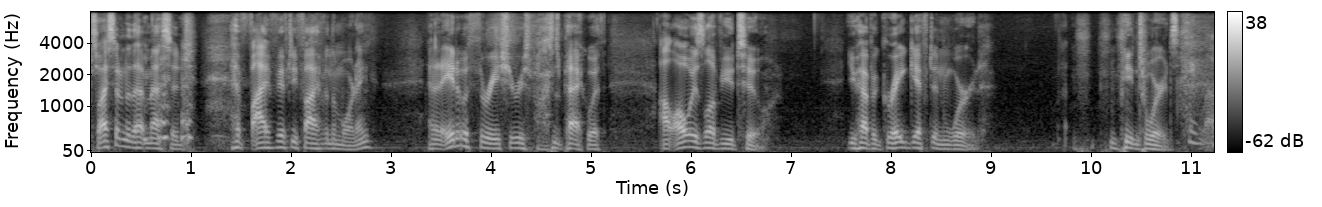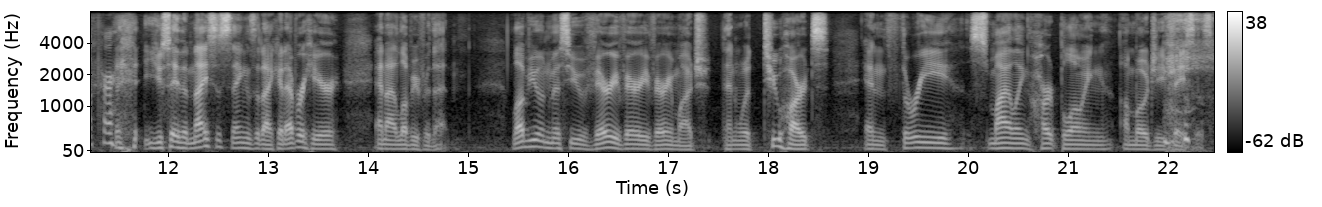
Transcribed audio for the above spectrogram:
So I send her that message at 5:55 in the morning, and at 8:03 she responds back with, "I'll always love you too. You have a great gift in word." Means words. I love her. You say the nicest things that I could ever hear, and I love you for that. Love you and miss you very, very, very much. Then with two hearts and three smiling, heart blowing emoji faces.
